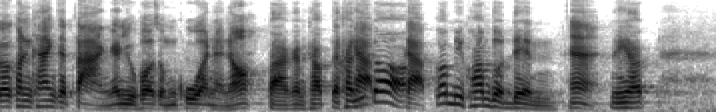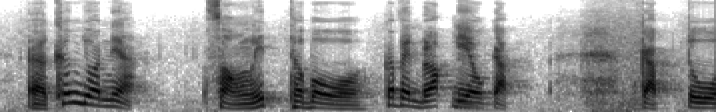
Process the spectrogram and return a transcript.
ก็ค่อนข้างจะต่างกันอยู่พอสมควรอะเนาะต่างกันครับ แต่คันนี้ก็ครับก็มีความโดดเด่นฮะนะครับเอ่อเครื่องยนต์เนี่ย 2 ลิตรเทอร์โบ ก็เป็นบล็อกเดียวกับกับตัว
